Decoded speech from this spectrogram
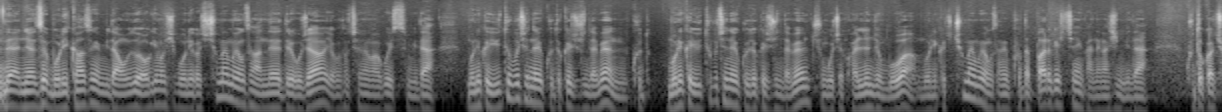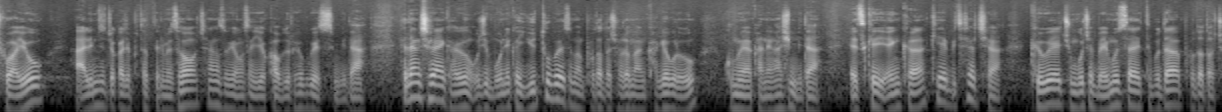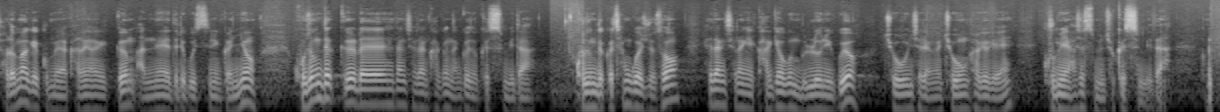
네 안녕하세요. 모니카 하성입니다. 오늘도 어김없이 모니카 추천 메모 영상 안내해드리고자 영상 촬영하고 있습니다. 모니카 유튜브 채널 구독해 주신다면 구, 모니카 유튜브 채널 구독해 주신다면 중고차 관련 정보와 모니카 추천 메모 영상이 보다 빠르게 시청이 가능하십니다. 구독과 좋아요 알림 설정까지 부탁드리면서 차량 소개 영상 이어가 보도록 해보겠습니다. 해당 차량의 가격은 오직 모니카 유튜브에서만 보다 더 저렴한 가격으로 구매가 가능하십니다. SK 엔카, KB 차차차 그 외의 중고차 매물 사이트보다 보다 더 저렴하게 구매가 가능하게끔 안내해드리고 있으니까요. 고정 댓글에 해당 차량 가격 남겨놓겠습니다. 고정 댓글 참고해 주셔서 해당 차량의 가격은 물론이고요. 좋은 차량을 좋은 가격에 구매하셨으면 좋겠습니다.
